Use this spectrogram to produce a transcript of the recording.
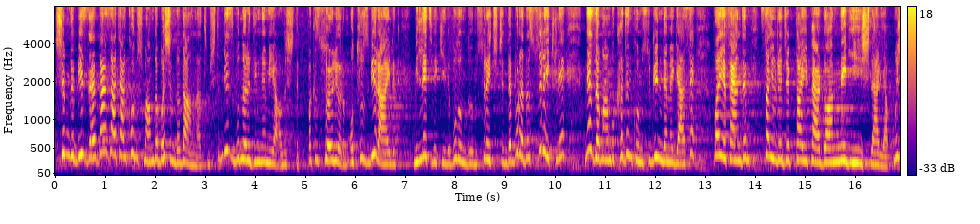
Şimdi biz e, ben zaten konuşmamda başında da anlatmıştım. Biz bunları dinlemeye alıştık. Bakın söylüyorum 31 aylık milletvekili bulunduğum süreç içinde burada sürekli ne zaman bu kadın konusu gündeme gelse vay efendim Sayın Recep Tayyip Erdoğan ne iyi işler yapmış.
